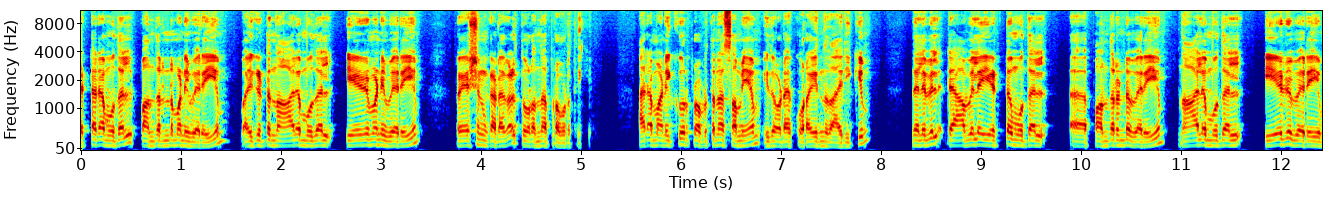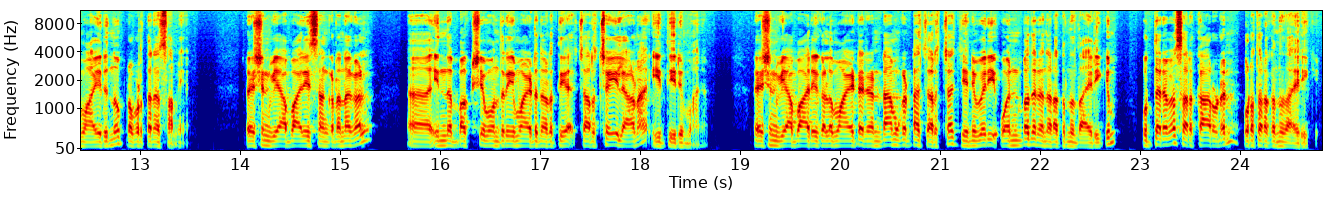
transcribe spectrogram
എട്ടര മുതൽ പന്ത്രണ്ട് മണി വരെയും വൈകിട്ട് നാല് മുതൽ ഏഴ് മണി വരെയും റേഷൻ കടകൾ തുറന്ന് പ്രവർത്തിക്കും. അരമണിക്കൂർ പ്രവർത്തന സമയം ഇതോടെ കുറയുന്നതായിരിക്കും. നിലവിൽ രാവിലെ എട്ട് മുതൽ പന്ത്രണ്ട് വരെയും നാല് മുതൽ ഏഴ് വരെയുമായിരുന്നു പ്രവർത്തന സമയം. റേഷൻ വ്യാപാരി സംഘടനകൾ ഇന്ന് ഭക്ഷ്യമന്ത്രിയുമായിട്ട് നടത്തിയ ചർച്ചയിലാണ് ഈ തീരുമാനം. റേഷൻ വ്യാപാരികളുമായിട്ട് രണ്ടാം ഘട്ട ചർച്ച ജനുവരി ഒൻപതിന് നടക്കുന്നതായിരിക്കും. ഉത്തരവ് സർക്കാർ ഉടൻ പുറത്തിറക്കുന്നതായിരിക്കും.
